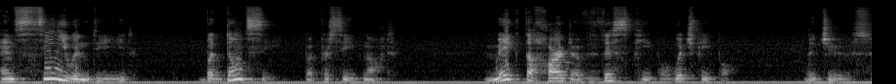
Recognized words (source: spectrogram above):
And see you indeed, but don't see, but perceive not. Make the heart of this people, which people? The Jews.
